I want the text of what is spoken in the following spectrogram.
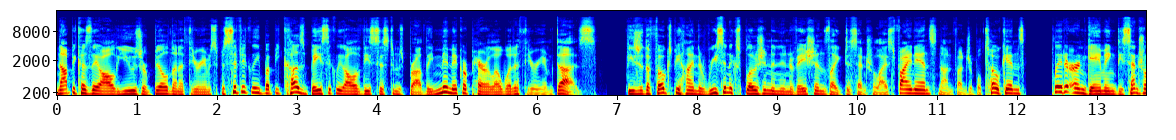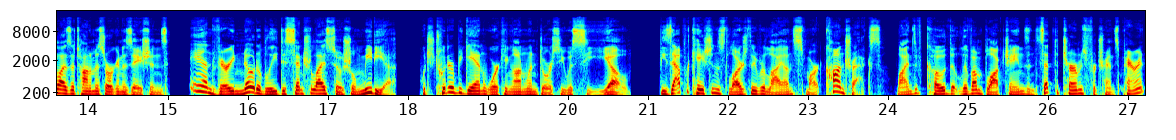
not because they all use or build on Ethereum specifically, but because basically all of these systems broadly mimic or parallel what Ethereum does. These are the folks behind the recent explosion in innovations like decentralized finance, non fungible tokens, play to earn gaming, decentralized autonomous organizations, and very notably, decentralized social media, which Twitter began working on when Dorsey was CEO. These applications largely rely on smart contracts, lines of code that live on blockchains and set the terms for transparent,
